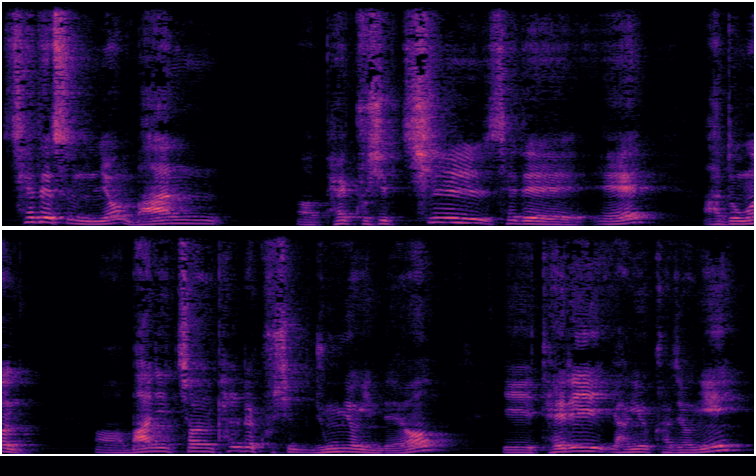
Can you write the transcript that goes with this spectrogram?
세대 수는요. 만 197세대의 어, 아동은 어, 12,896명인데요. 이 대리 양육 가정이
